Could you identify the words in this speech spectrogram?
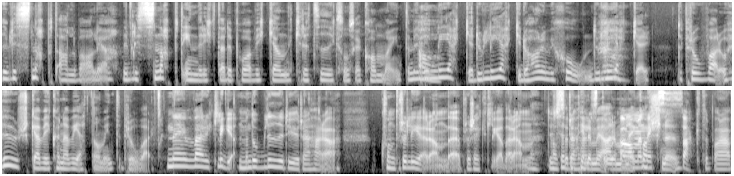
vi blir snabbt allvarliga. Vi blir snabbt inriktade på vilken kritik som ska komma. Inte. Men ja. vi leker, du leker, du har en vision. Du ja. leker, du provar. Och hur ska vi kunna veta om vi inte provar? Nej, verkligen. Men då blir det ju det här kontrollerande projektledaren. Du alltså sätter till och med stor, armarna ja, i kors nu. Exakt. Bara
